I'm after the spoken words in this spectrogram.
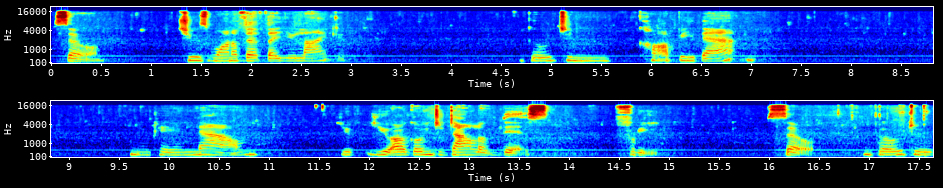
So choose one of that that you like. Go to copy that. Okay now you, you are going to download this free. So go to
